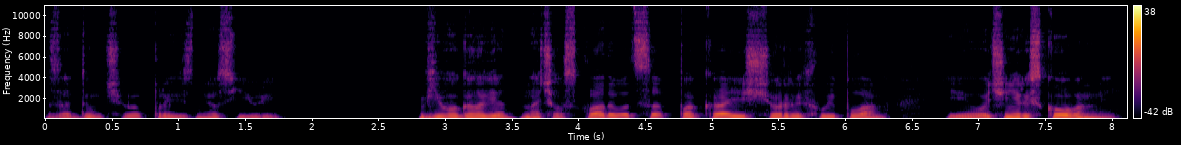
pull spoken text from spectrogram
Задумчиво произнес Юрий. В его голове начал складываться пока еще рыхлый план и очень рискованный.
